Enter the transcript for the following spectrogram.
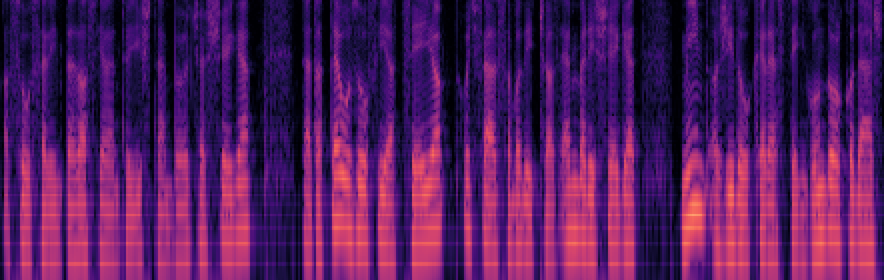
a szó szerint ez azt jelenti, hogy Isten bölcsessége, tehát a teozófia célja, hogy felszabadítsa az emberiséget, mind a zsidó-keresztény gondolkodás,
